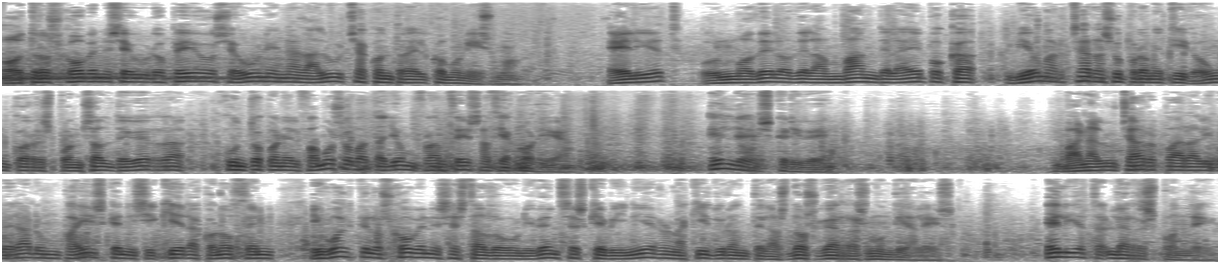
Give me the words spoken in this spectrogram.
Otros jóvenes europeos se unen a la lucha contra el comunismo. Elliot, un modelo de Lanvin de la época, vio marchar a su prometido, un corresponsal de guerra, junto con el famoso batallón francés hacia Corea. Él le escribe, Van a luchar para liberar un país que ni siquiera conocen, igual que los jóvenes estadounidenses que vinieron aquí durante las dos guerras mundiales. Elliot le responde,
